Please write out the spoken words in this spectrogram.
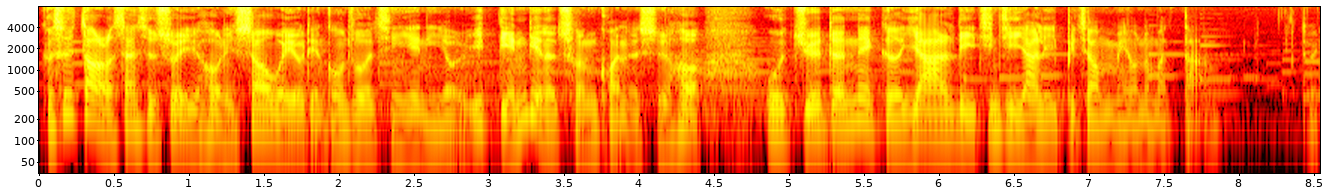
可是到了三十岁以后，你稍微有点工作的经验，你有一点点的存款的时候，我觉得那个压力，经济压力比较没有那么大。对，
